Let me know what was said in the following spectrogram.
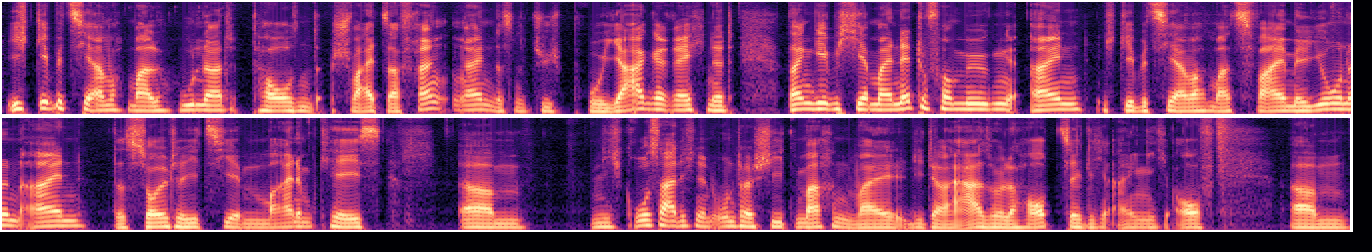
Ich gebe jetzt hier einfach mal 100.000 Schweizer Franken ein. Das ist natürlich pro Jahr gerechnet. Dann gebe ich hier mein Nettovermögen ein. Ich gebe jetzt hier einfach mal 2 Millionen ein. Das sollte jetzt hier in meinem Case ähm, nicht großartig einen Unterschied machen, weil die 3a-Säule hauptsächlich eigentlich auf ähm,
